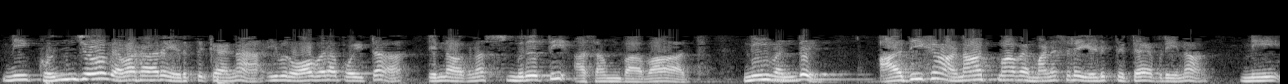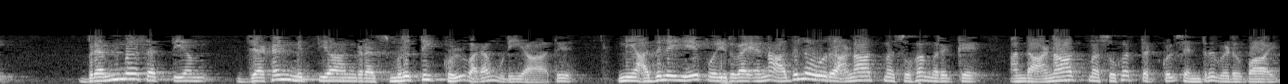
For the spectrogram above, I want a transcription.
நீ கொஞ்சம் விவகாரம் எடுத்துக்கன்னா இவர் ஓவரா போயிட்டா என்ன ஆகுனா ஸ்மிருதி அசம்பவாத். நீ வந்து அதிக அனாத்மாவை மனசுல எடுத்துட்ட அப்படின்னா நீ பிரம்ம சத்தியம் ஜெகன் மித்யாங்கிற ஸ்மிருதிக்குள் வர முடியாது. நீ அதிலேயே போயிருவ. ஏன்னா அதுல ஒரு அனாத்ம சுகம் இருக்கு. அந்த அனாத்ம சுகத்திற்குள் சென்று விடுவாய்.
